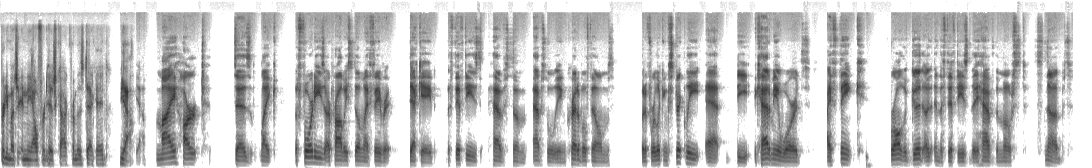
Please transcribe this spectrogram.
pretty much in the Alfred Hitchcock from this decade. Yeah, yeah, my heart says like the 40s are probably still my favorite decade. The 50s have some absolutely incredible films, but if we're looking strictly at the Academy Awards, I think for all the good uh, in the 50s, they have the most snubs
